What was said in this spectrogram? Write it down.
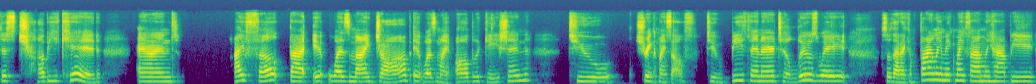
this chubby kid. And I felt that it was my job, it was my obligation to shrink myself, to be thinner, to lose weight so that I can finally make my family happy.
